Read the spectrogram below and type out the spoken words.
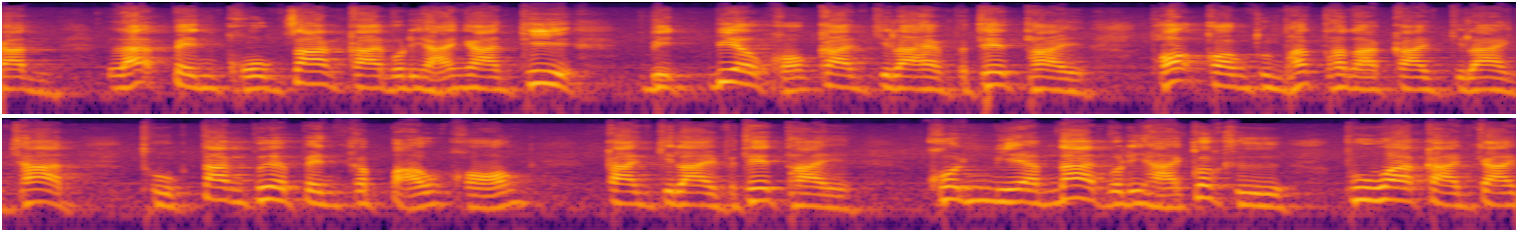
กัน และเป็นโครงสร้างการบริหารงานที่บิดเบี้ยวของการกีฬาแห่งประเทศไทย เพราะกองทุนพัฒนาการกีฬาแห่งชาติ ถูกตั้งเพื่อเป็นกระเป๋าของการกีฬาแห่งประเทศไทย คนมีอำนาจบริหารก็คือ ผู้ว่าการการ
